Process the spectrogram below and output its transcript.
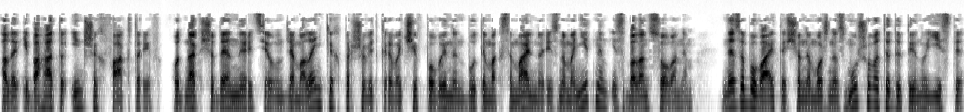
але і багато інших факторів. Однак щоденний раціон для маленьких першовідкривачів повинен бути максимально різноманітним і збалансованим. Не забувайте, що не можна змушувати дитину їсти,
